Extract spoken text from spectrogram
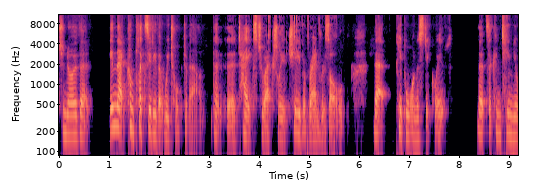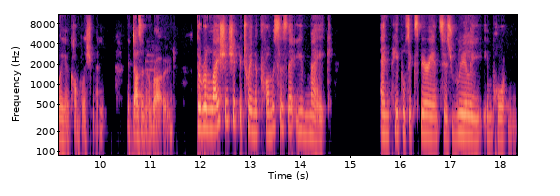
to know that in that complexity that we talked about that it takes to actually achieve a brand result that people want to stick with, that's a continuing accomplishment that doesn't erode. The relationship between the promises that you make and people's experience is really important.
